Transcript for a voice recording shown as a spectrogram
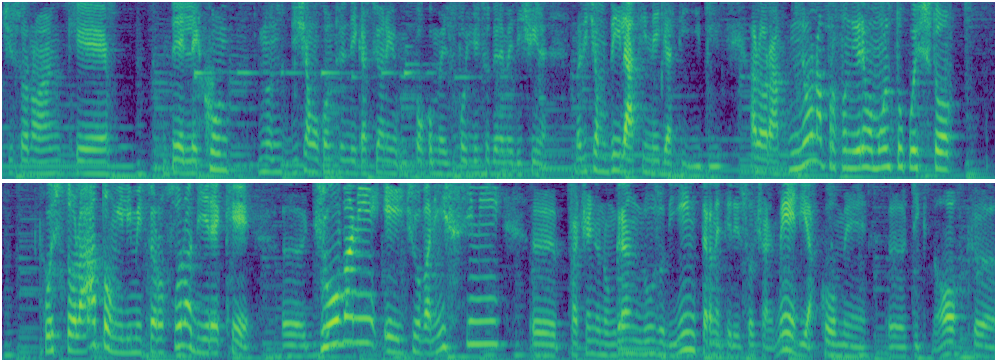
ci sono anche delle con, non diciamo controindicazioni un po' come il foglietto delle medicine, ma diciamo dei lati negativi. Allora, non approfondiremo molto questo questo lato mi limiterò solo a dire che eh, giovani e giovanissimi, eh, facendo un grande uso di internet e dei social media come eh, TikTok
